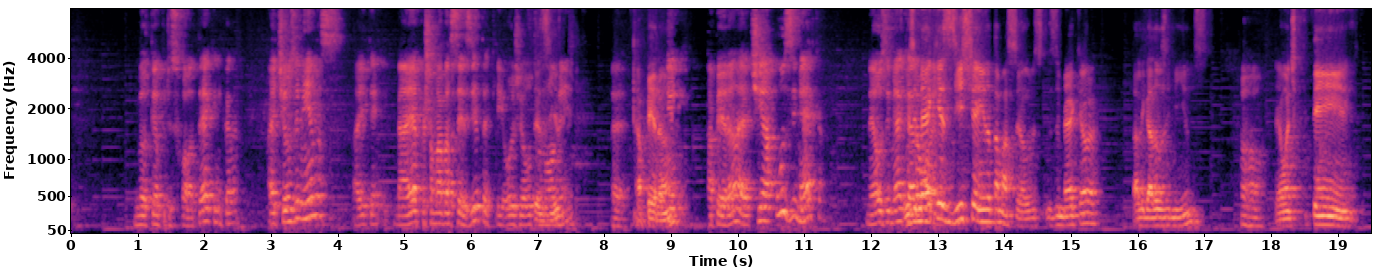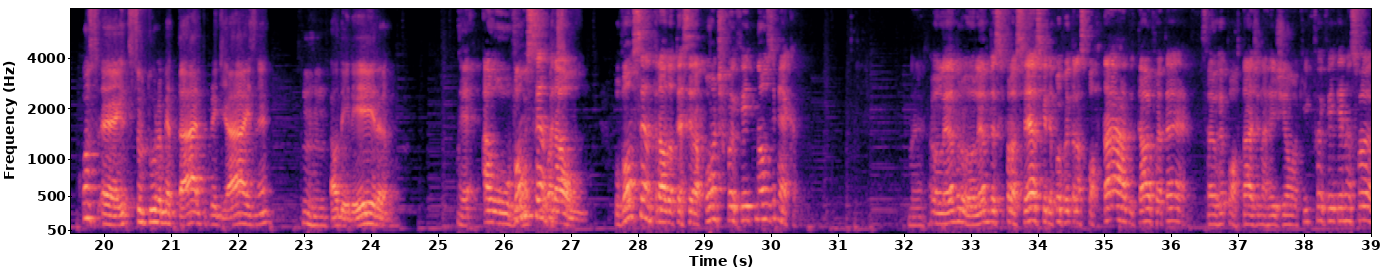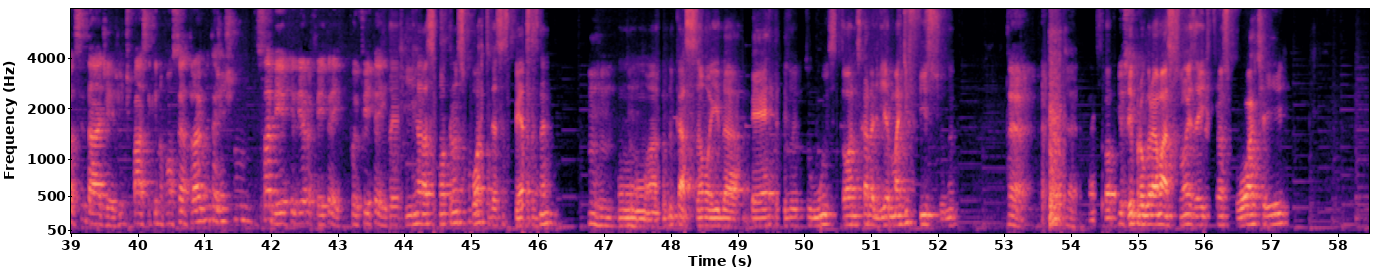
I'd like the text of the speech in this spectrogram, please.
meu tempo de escola técnica, né? Aí tinha os Minas, aí tem, na época chamava Cesita, que hoje é outro Cesita. nome. É. Aperan. A Peran, é. tinha Uzimeca, né? Uzimeca, Uzimeca um... existe ainda, tá, Marcelo? Uzimeca tá ligado aos Minas. Uhum. É onde tem é, estrutura metálica, prediais, né? Uhum. Caldeireira. É, o vão central, o vão central da terceira ponte foi feito na Uzimeca. Né? Eu lembro, eu lembro desse processo que depois foi transportado e tal, foi até saiu reportagem na região aqui que foi feito aí na sua cidade. A gente passa aqui no Vão Central e muita gente não sabia que ele era feito aí, foi feito aí. Em relação ao transporte dessas peças, né? Uhum. Com a publicação aí da BR-381 se torna cada dia mais difícil, né? É. é. Tem programações aí de transporte aí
